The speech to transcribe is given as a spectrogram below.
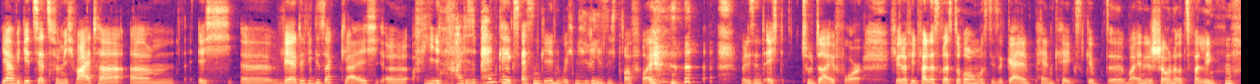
ja, wie geht es jetzt für mich weiter? Ähm, ich äh, werde, wie gesagt, gleich äh, auf jeden Fall diese Pancakes essen gehen, wo ich mich riesig drauf freue, weil die sind echt to die for. Ich werde auf jeden Fall das Restaurant, wo es diese geilen Pancakes gibt, äh, mal in den Show Notes verlinken.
